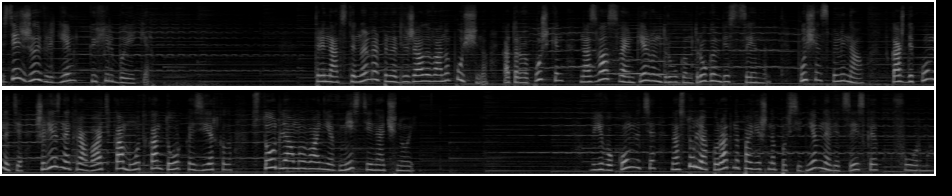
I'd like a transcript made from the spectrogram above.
Здесь жил Вильгельм Кюхельбекер. Тринадцатый номер принадлежал Ивану Пущину, которого Пушкин назвал своим первым другом, другом бесценным. Пущин вспоминал, в каждой комнате железная кровать, комод, конторка, зеркало, стол для умывания вместе и ночной. В его комнате на стуле аккуратно повешена повседневная лицейская форма.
